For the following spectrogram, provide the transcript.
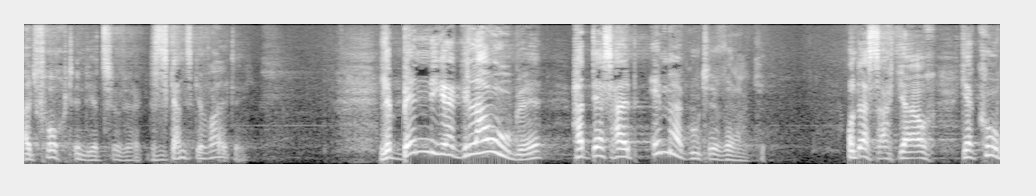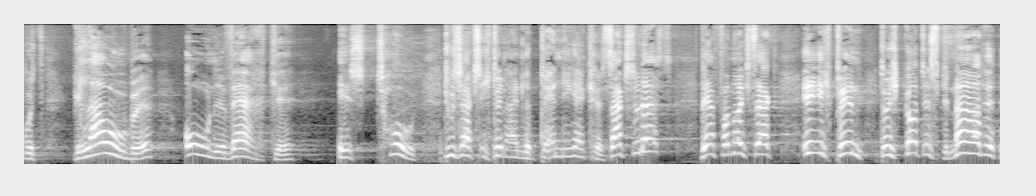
als Frucht in dir zu wirken. Das ist ganz gewaltig. Lebendiger Glaube hat deshalb immer gute Werke. Und das sagt ja auch Jakobus. Glaube ohne Werke ist tot. Du sagst, ich bin ein lebendiger Christ. Sagst du das? Wer von euch sagt, ich bin durch Gottes Gnade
